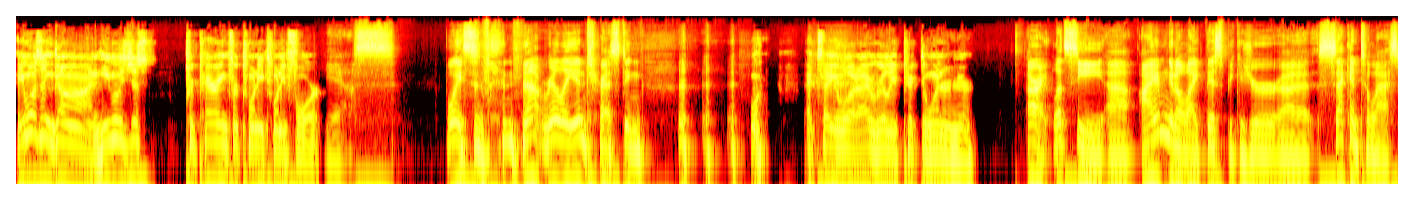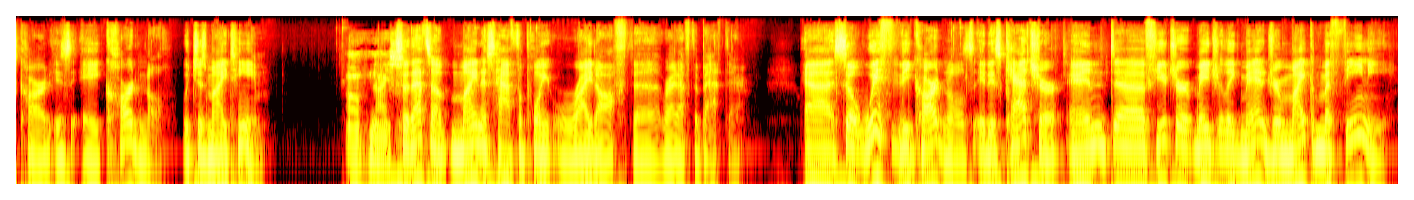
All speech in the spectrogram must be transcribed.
He wasn't gone. He was just preparing for 2024. Yes. Boy, some not really interesting I tell you what, I really picked a winner here. All right, let's see. Uh, I am going to like this because your uh, second to last card is a Cardinal, which is my team. Oh, nice. So that's a minus half a point right off the right off the bat there. Uh, so with the Cardinals, it is catcher and uh, future major league manager Mike Matheny.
